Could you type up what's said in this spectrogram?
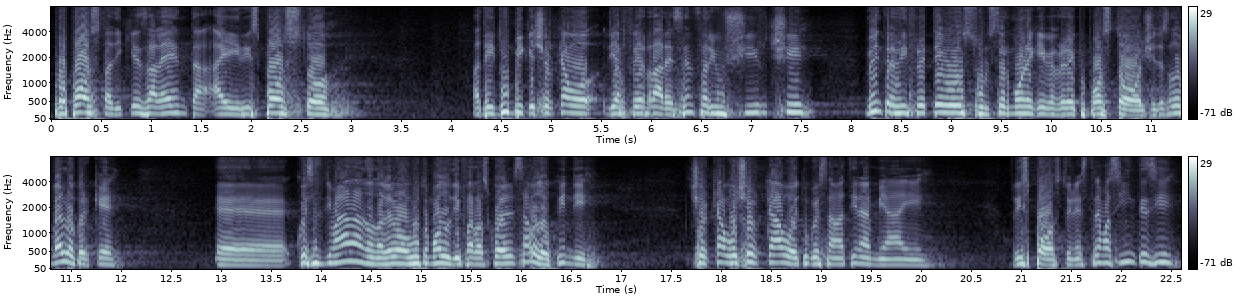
proposta di chiesa lenta, hai risposto a dei dubbi che cercavo di afferrare senza riuscirci mentre riflettevo sul sermone che vi avrei proposto oggi. Ed è stato bello perché eh, questa settimana non avevo avuto modo di fare la scuola del sabato, quindi cercavo, cercavo e tu questa mattina mi hai risposto in estrema sintesi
